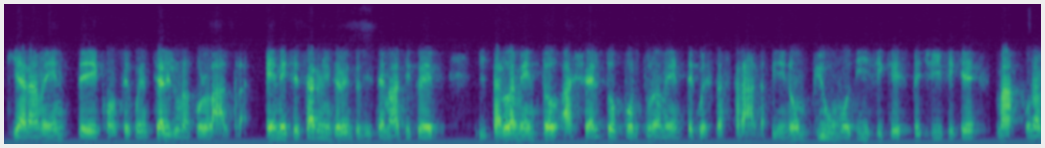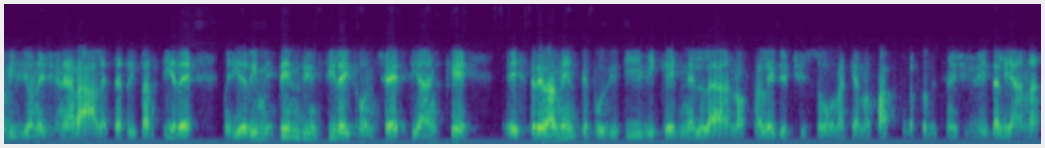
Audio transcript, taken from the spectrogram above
chiaramente conseguenziali l'una con l'altra. È necessario un intervento sistematico e il Parlamento ha scelto opportunamente questa strada, quindi non più modifiche specifiche ma una visione generale per ripartire, dire, rimettendo in fila i concetti anche estremamente positivi che nella nostra legge ci sono e che hanno fatto la protezione civile italiana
